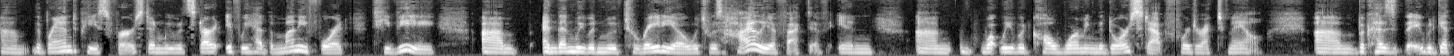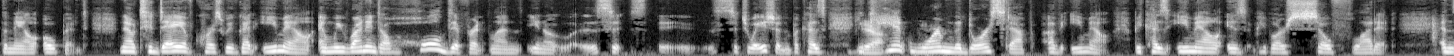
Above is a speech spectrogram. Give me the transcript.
um, the brand piece first and we would start if we had the money for it tv um, and then we would move to radio which was highly effective in um, what we would call warming the doorstep for direct mail um, because they would get the mail opened. Now, today, of course, we've got email and we run into a whole different lens, you know, situation because you yeah. can't warm the doorstep of email because email is people are so flooded. And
